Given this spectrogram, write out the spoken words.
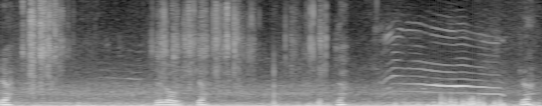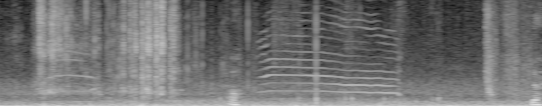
Gel. Gel oğlum gel. Gel. Gel. Al. Gel.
